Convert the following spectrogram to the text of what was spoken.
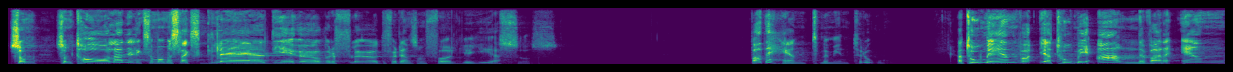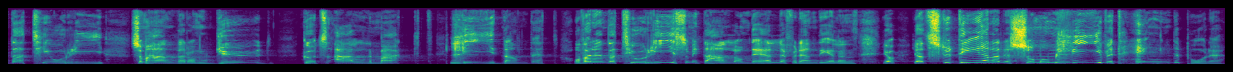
som, som talade liksom om en slags glädje i överflöd för den som följer Jesus. Vad hade hänt med min tro? Jag tog, mig en, jag tog mig an varenda teori som handlar om Gud, Guds allmakt, lidandet och varenda teori som inte handlar om det heller för den delen. Jag, jag studerade som om livet hängde på det.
